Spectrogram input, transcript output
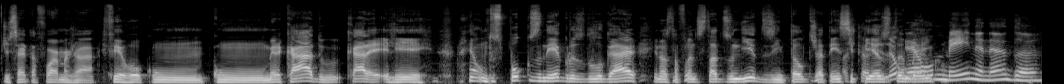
de certa forma, já ferrou com, com o mercado. Cara, ele é um dos poucos negros do lugar, e nós estamos falando dos Estados Unidos, então tu já tem esse Acho que peso ele é o- também. É o Maine, né? da-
